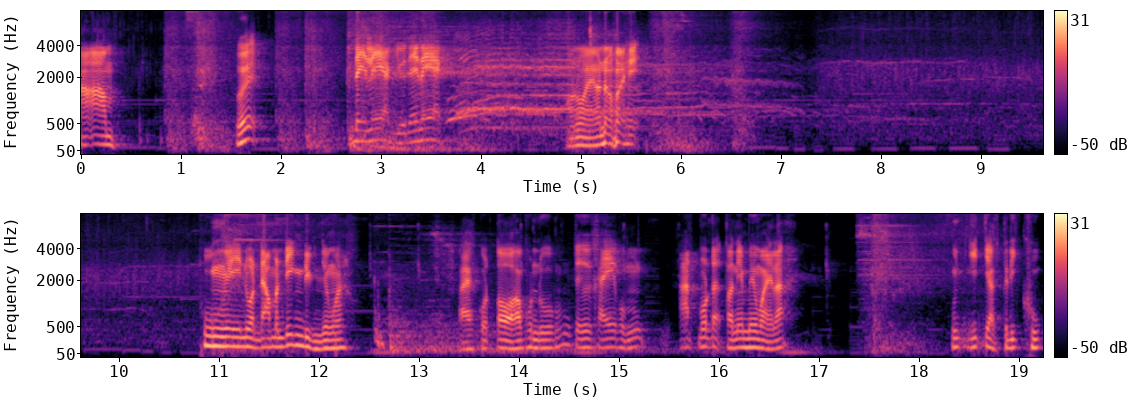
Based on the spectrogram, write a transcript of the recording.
อ้าวเฮ้ย ได้แรกอยู่ได้แรก เอาหน่อย เอาหน่อย พุงไอ้หนวดดำมันดิ้งดึงจังวะ ไปกดต่อครับคนดูเจอใครผมอัดหมดอะตอนนี้ไม่ไหวละมุดยิดอยากตริคุก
